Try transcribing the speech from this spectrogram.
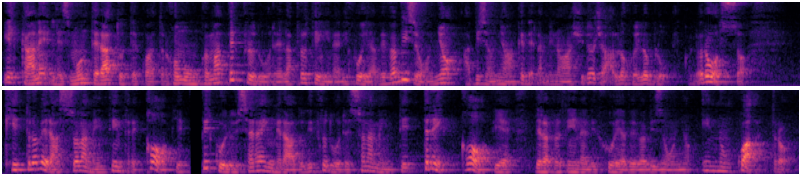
Il cane le smonterà tutte e quattro comunque, ma per produrre la proteina di cui aveva bisogno, ha bisogno anche dell'amminoacido giallo, quello blu e quello rosso, che troverà solamente in tre copie, per cui lui sarà in grado di produrre solamente tre copie della proteina di cui aveva bisogno e non quattro.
